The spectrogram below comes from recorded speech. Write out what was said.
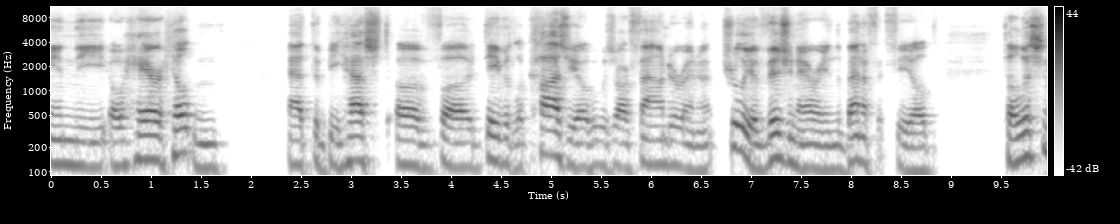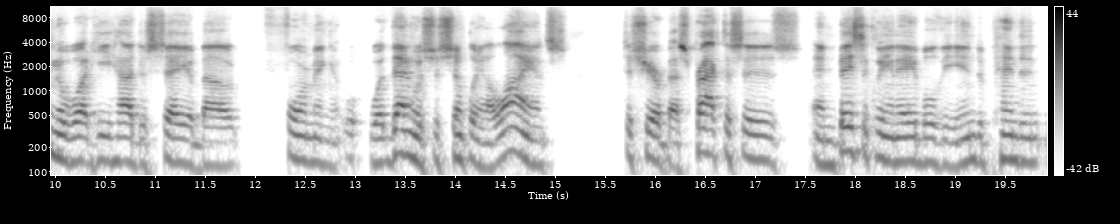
in the O'Hare Hilton at the behest of uh, David Locascio, who was our founder and a, truly a visionary in the benefit field, to listen to what he had to say about forming what then was just simply an alliance to share best practices and basically enable the independent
